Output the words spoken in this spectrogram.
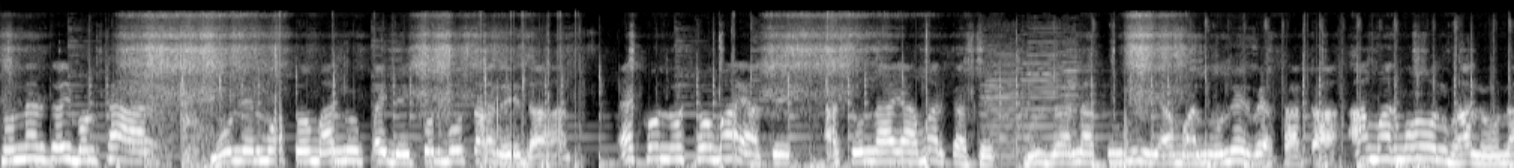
সোনার জৈবন খান মনের মতো মানু পাইলে করব তারে দান। এখনও সময় আছে আসো নাই আমার কাছে। বুঝলা না তুমি আমার মনের ব্যথাটা? আমার মন ভালো না।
